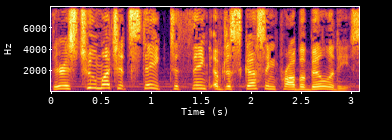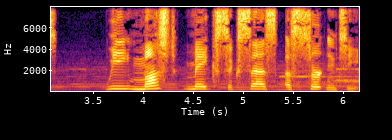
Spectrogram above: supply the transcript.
There is too much at stake to think of discussing probabilities. We must make success a certainty.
